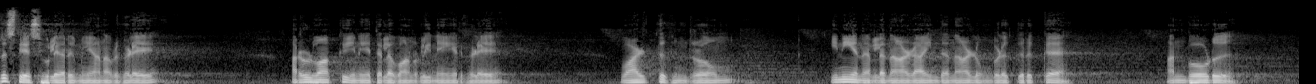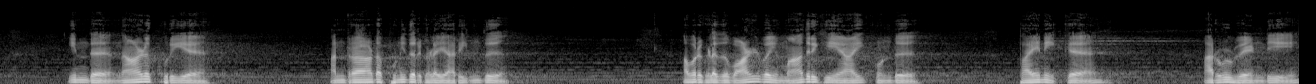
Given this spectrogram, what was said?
கிறிஸ்தேசுவிலே அருமையானவர்களே அருள்வாக்கு இணையதள வானொலி நேயர்களே வாழ்த்துகின்றோம். இனிய நல்ல நாளா இந்த நாள் உங்களுக்கு இருக்க அன்போடு இந்த நாளுக்குரிய அன்றாட புனிதர்களை அறிந்து அவர்களது வாழ்வை மாதிரிகையாய் கொண்டு பயணிக்க அருள் வேண்டி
